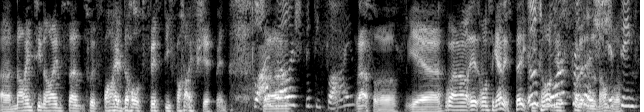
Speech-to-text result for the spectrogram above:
uh, ninety nine cents with five dollars fifty five shipping. Five dollars fifty five. That's a yeah. Well, it, once again, it's thick. It was you can't more just for put it in the an envelope. shipping.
